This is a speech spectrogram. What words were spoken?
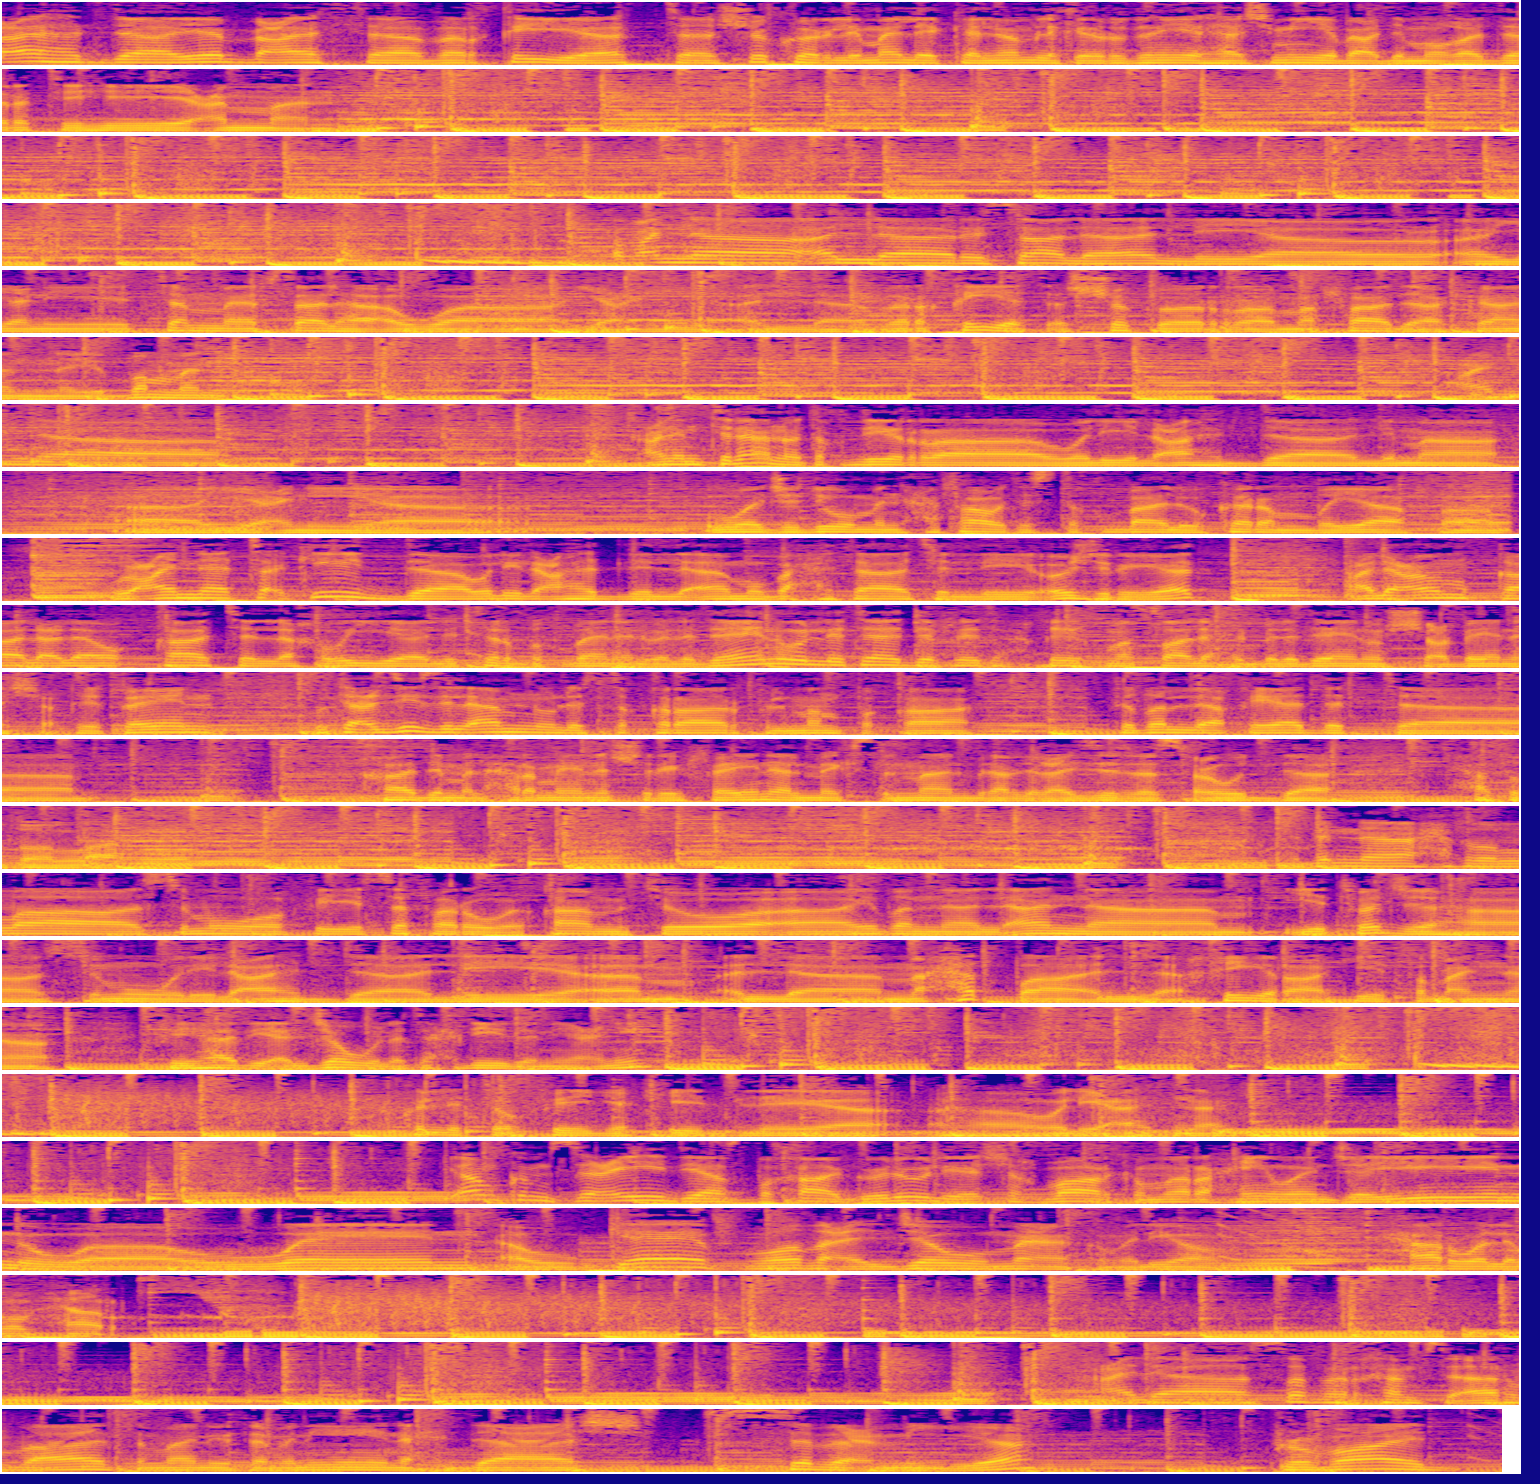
العهد يبعث برقية شكر لملك المملكة الأردنية الهاشمية بعد مغادرته عمان. طبعا الرسالة اللي يعني تم إرسالها أو يعني برقية الشكر مفادها كان يتضمن عن عن امتنان وتقدير ولي العهد لما يعني وجدوه من حفاوة استقبال وكرم ضيافة. وعن تأكيد ولي العهد للمباحثات اللي أجريت. على عمق العلاقات الأخوية اللي تربط بين البلدين واللي تهدف لتحقيق مصالح البلدين والشعبين الشقيقين. وتعزيز الأمن والاستقرار في المنطقة في ظل قيادة خادم الحرمين الشريفين الملك سلمان بن عبد العزيز السعود حفظه الله. إذن حفظ الله سموه في سفره وإقامته. آه، أيضا الآن يتوجه سمو ولي العهد للمحطة الأخيرة أكيد طبعا في هذه الجولة تحديدا يعني. كل التوفيق أكيد لولي عهدنا. أكيد. يومكم سعيد يا أصدقاء. قولوا لي إيش أخباركم؟ وين رايحين؟ وين جايين؟ ووين أو كيف وضع الجو معكم اليوم؟ حار ولا مو بحار؟ على صفر خمسة أربعة ثمانية وثمانين أحداش سبعمية. Provide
